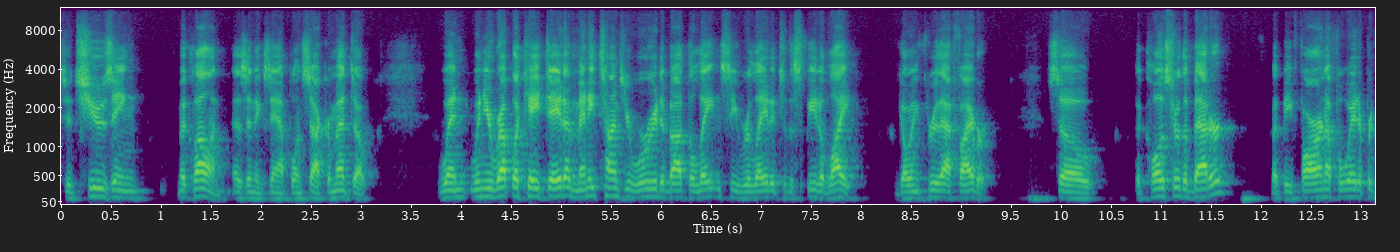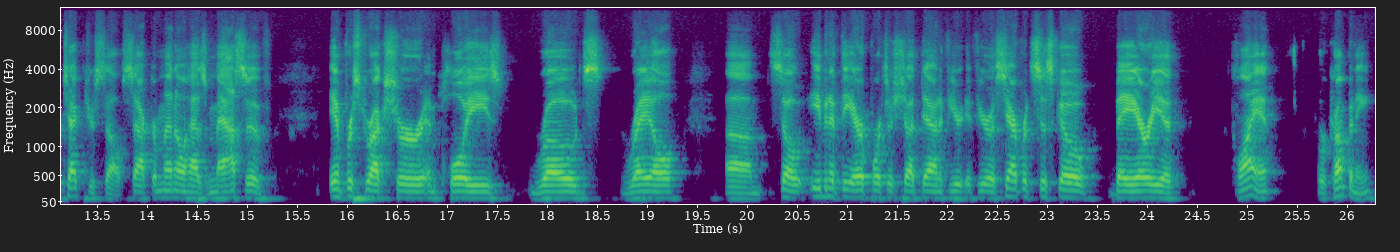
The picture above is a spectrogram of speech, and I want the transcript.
to choosing McClellan as an example in Sacramento. When, when you replicate data, many times you're worried about the latency related to the speed of light going through that fiber. So the closer the better, but be far enough away to protect yourself. Sacramento has massive infrastructure, employees, roads, rail. Um, so even if the airports are shut down, if you're if you're a San Francisco Bay Area client or company,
